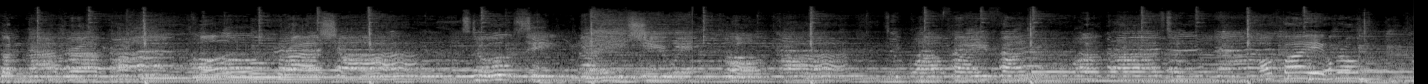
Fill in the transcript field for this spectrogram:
ต่อหน้าพระพักของราชา ทุกสิ่งในชีวิตของข้าทุกความใฝ่ฝันความปรารถนาขอไฟของพระองค์ข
